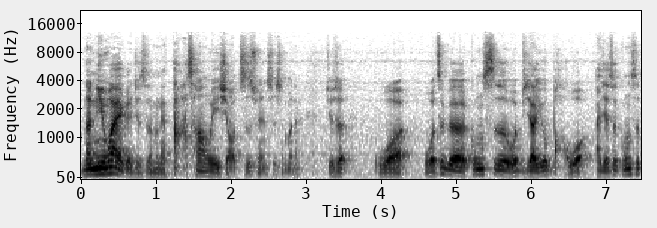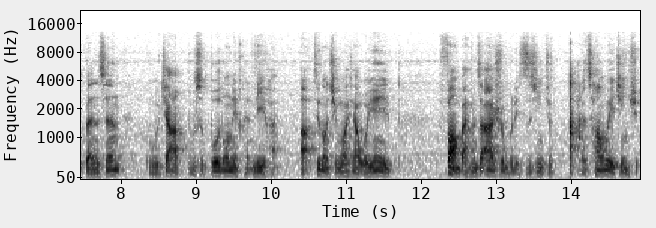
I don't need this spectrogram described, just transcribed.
那另外一个就是什么呢？大仓位小止损是什么呢？就是我我这个公司我比较有把握，而且这公司本身股价不是波动的很厉害啊。这种情况下，我愿意放百分之二十五的资金，就大的仓位进去。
